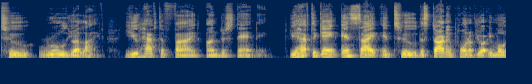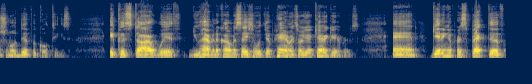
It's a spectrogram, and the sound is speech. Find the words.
to rule your life you have to find understanding. You have to gain insight into the starting point of your emotional difficulties. It could start with you having a conversation with your parents or your caregivers and getting a perspective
